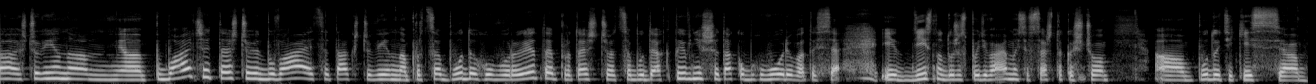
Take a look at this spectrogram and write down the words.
Е, Що він е, побачить те, що відбувається, так що він про це буде говорити, про те, що це буде активніше так обговорюватися. І дійсно дуже сподіваємося, все ж таки, що е, будуть якісь е,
